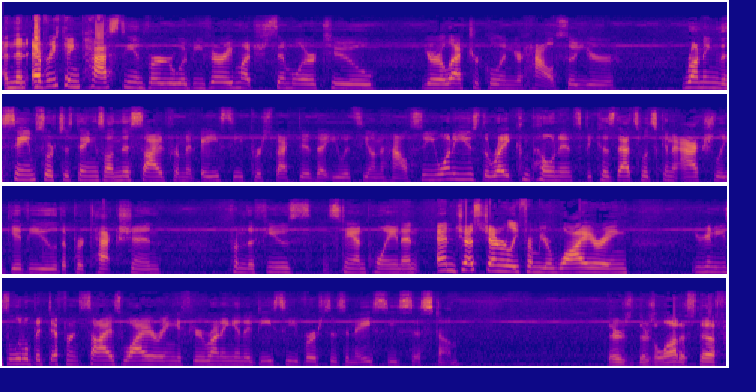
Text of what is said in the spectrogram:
And then everything past the inverter would be very much similar to your electrical in your house. So you're running the same sorts of things on this side from an AC perspective that you would see on the house. So you want to use the right components because that's what's going to actually give you the protection from the fuse standpoint. And, and just generally from your wiring, you're going to use a little bit different size wiring if you're running in a DC versus an AC system there's there's a lot of stuff.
